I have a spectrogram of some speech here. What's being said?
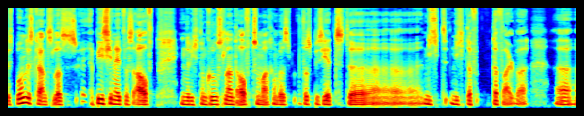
des Bundeskanzlers, ein bisschen etwas auf in Richtung Russland aufzumachen, was, was bis jetzt äh, nicht, nicht der, der Fall war. Äh,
